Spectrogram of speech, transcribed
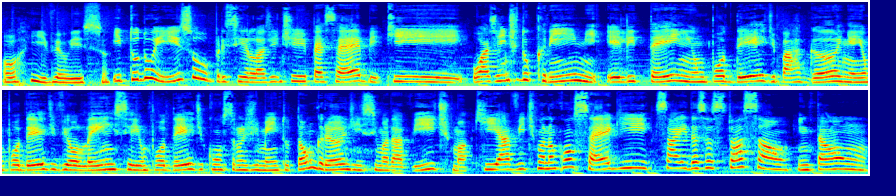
horrível isso. E tudo isso, Priscila, a gente percebe que o agente do crime crime, ele tem um poder de barganha e um poder de violência e um poder de constrangimento tão grande em cima da vítima que a vítima não consegue sair dessa situação. Então,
